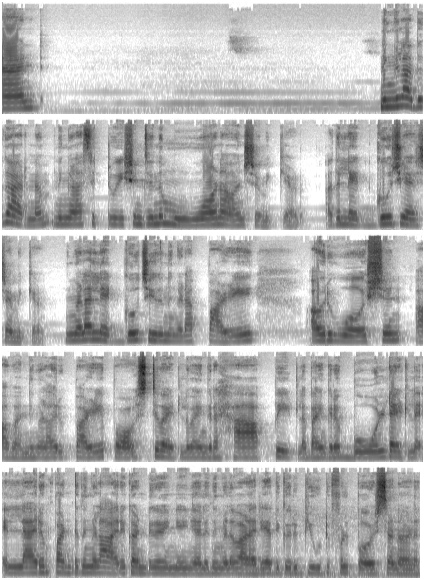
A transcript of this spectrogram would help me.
ആൻഡ് നിങ്ങൾ അത് കാരണം നിങ്ങൾ ആ സിറ്റുവേഷൻസിൽ നിന്ന് മൂവ് ഓൺ ആവാൻ ശ്രമിക്കുകയാണ്. അത് ലെറ്റ് ഗോ ചെയ്യാൻ ശ്രമിക്കുകയാണ്. നിങ്ങൾ ആ ലെറ്റ് ഗോ ചെയ്ത് നിങ്ങളുടെ ആ പഴയ ആ ഒരു വേർഷൻ ആവാൻ നിങ്ങൾ ആ ഒരു പഴയ പോസിറ്റീവ് ആയിട്ടുള്ള ഭയങ്കര ഹാപ്പി ആയിട്ടുള്ള ഭയങ്കര ബോൾഡ് ആയിട്ടുള്ള എല്ലാവരും പണ്ട് നിങ്ങൾ ആര് കണ്ടു കഴിഞ്ഞ് കഴിഞ്ഞാൽ നിങ്ങൾ വളരെയധികം ഒരു ബ്യൂട്ടിഫുൾ പേഴ്സൺ ആണ്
